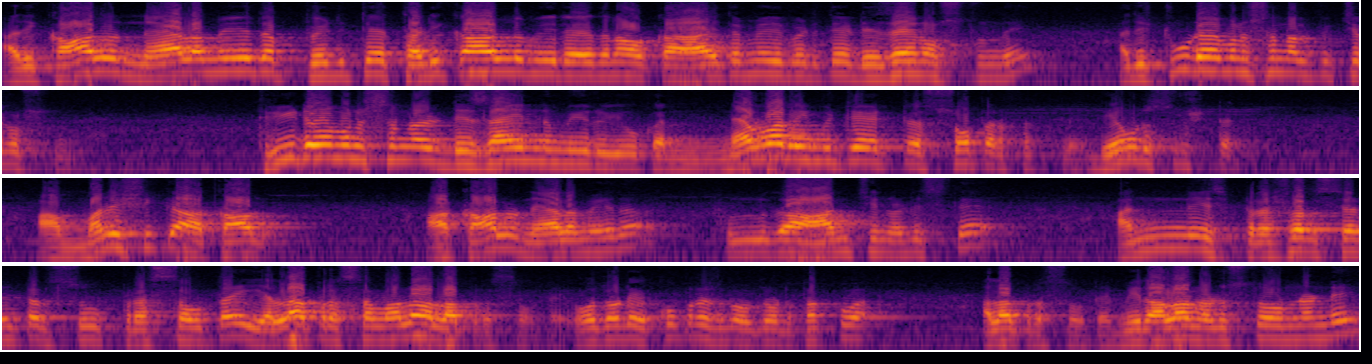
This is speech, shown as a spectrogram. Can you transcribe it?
అది కాలు నేల మీద పెడితే తడి కాళ్ళు మీరు ఏదైనా ఒక ఆయుధం మీద పెడితే డిజైన్ వస్తుంది. అది టూ డైమెన్షనల్ పిక్చర్ వస్తుంది. త్రీ డైమెన్షనల్ డిజైన్ మీరు you can never imitate so perfectly దేవుడు సృష్టి. ఆ మనిషికి ఆ కాలు. ఆ కాలు నేల మీద ఫుల్గా ఆంచి నడిస్తే అన్ని ప్రెషర్ సెంటర్స్ ప్రెస్ అవుతాయి. ఎలా ప్రెస్ అవ్వాలో అలా ప్రెస్ అవుతాయి. ఒక చోట ఎక్కువ ప్రెషర్ ఒక చోట తక్కువ అలా ప్రెస్ అవుతాయి. మీరు అలా నడుస్తూ ఉండండి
